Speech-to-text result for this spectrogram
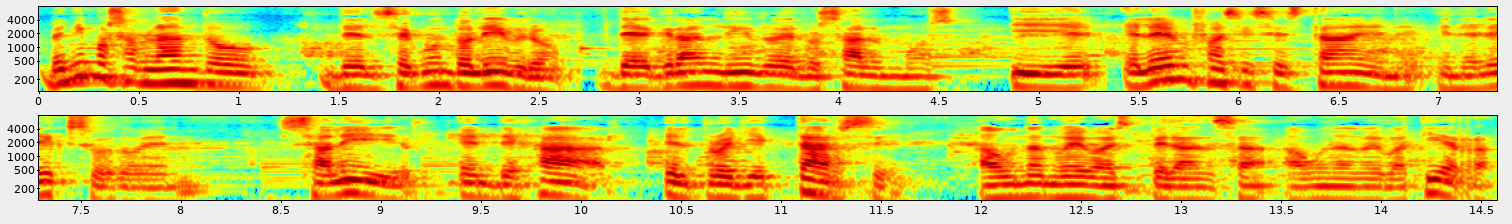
Venimos hablando del segundo libro, del gran libro de los Salmos, y el énfasis está en, el éxodo, en salir, en dejar, el proyectarse a una nueva esperanza, a una nueva tierra.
